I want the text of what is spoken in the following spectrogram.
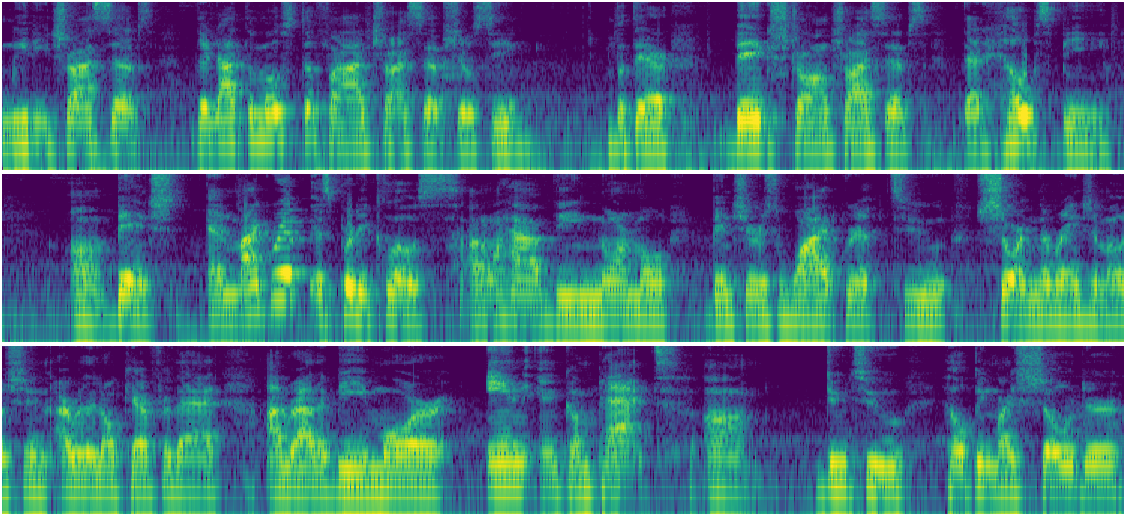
meaty triceps. They're not the most defined triceps you'll see, but they're big, strong triceps that helps me um, bench. And my grip is pretty close. I don't have the normal bencher's wide grip to shorten the range of motion. I really don't care for that. I'd rather be more in and compact um, due to helping my shoulder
